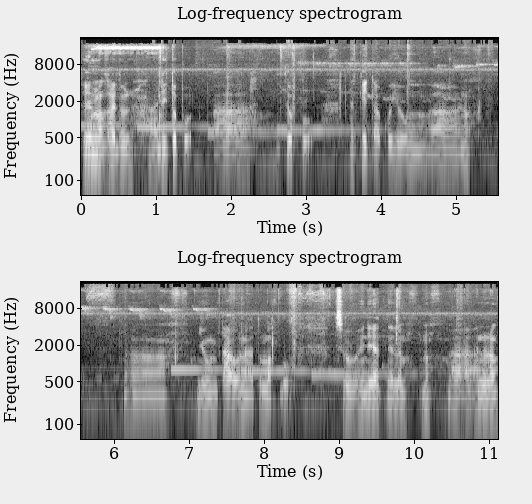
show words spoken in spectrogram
so yun mga kadol ah, dito po ah, dito po nakita ko yung ah, ano ah, yung tao na tumakbo. So hindi natin alam no? Ah, ano lang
